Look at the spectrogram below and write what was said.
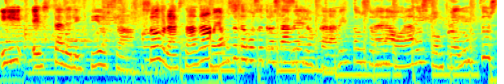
y esta deliciosa sobrasada. Como ya muchos de vosotros saben, los calabizos son elaborados con productos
